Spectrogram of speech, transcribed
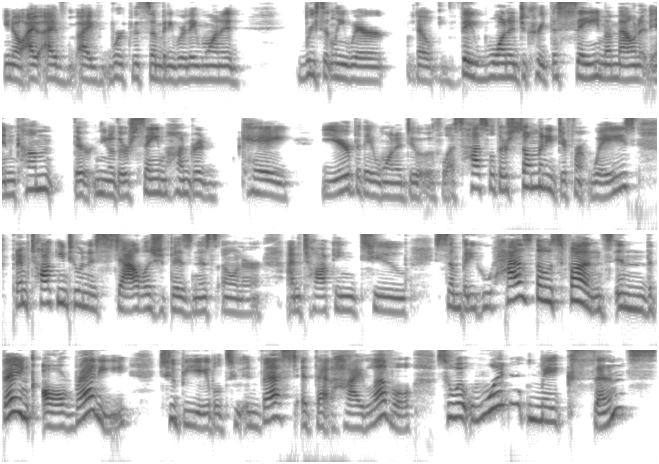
you know I, have i've worked with somebody where they wanted recently where you know they wanted to create the same amount of income. Their you know their same 100k year, but they want to do it with less hustle. There's so many different ways, but I'm talking to an established business owner. I'm talking to somebody who has those funds in the bank already to be able to invest at that high level. So it wouldn't make sense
